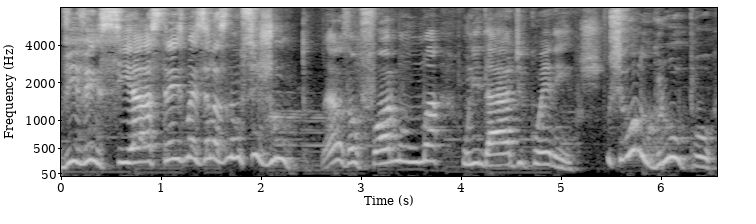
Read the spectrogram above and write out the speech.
vivencia as três, mas elas não se juntam, né? elas não formam uma unidade coerente. O segundo grupo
